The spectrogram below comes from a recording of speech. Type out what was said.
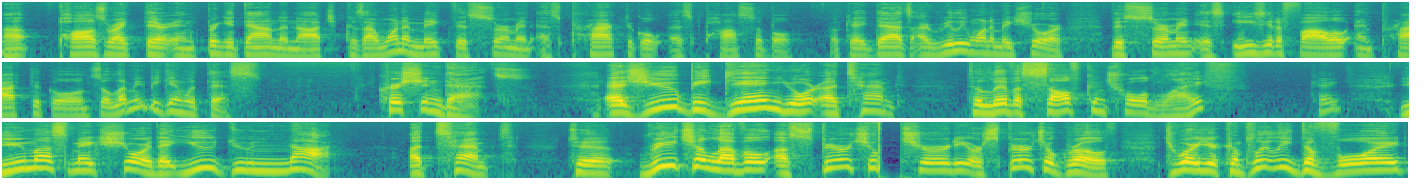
uh, pause right there and bring it down a notch because I want to make this sermon as practical as possible. Okay, dads, I really want to make sure this sermon is easy to follow and practical. And so let me begin with this. Christian dads, as you begin your attempt to live a self-controlled life, okay, you must make sure that you do not attempt to reach a level of spiritual maturity or spiritual growth to where you're completely devoid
